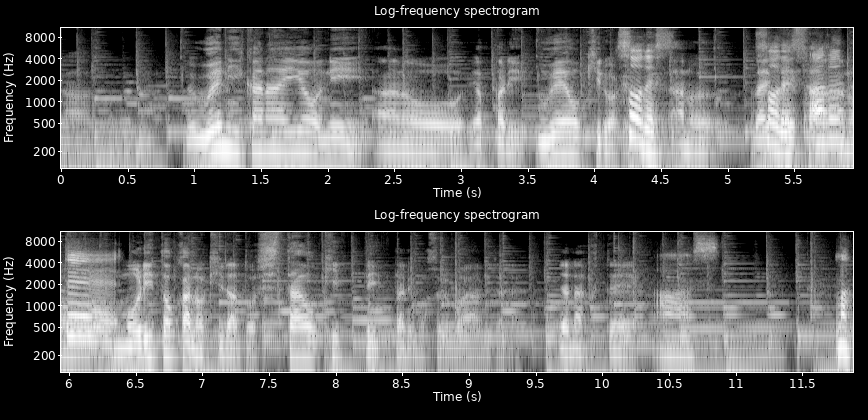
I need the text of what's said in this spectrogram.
なるほど上に行かないようにあのやっぱり上を切るわけそうですあの大体さあの森とかの木だと下を切っていったりもする場合あるじゃない？じゃなくてあーしまあ、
